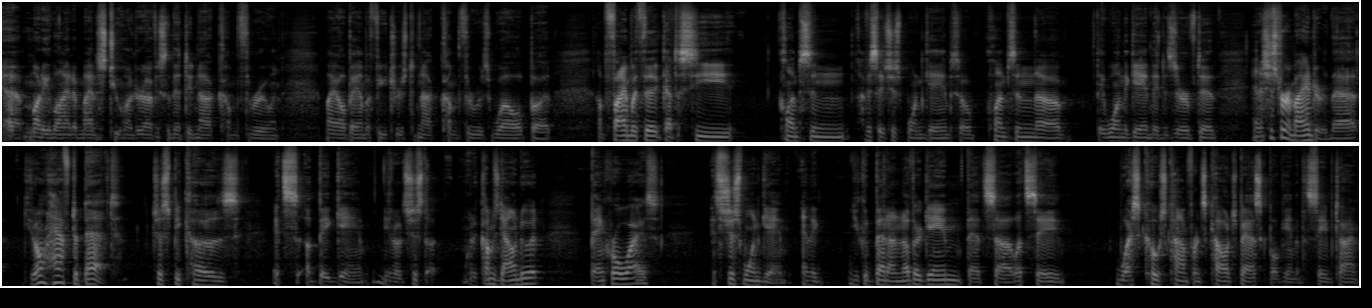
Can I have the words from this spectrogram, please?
at money line at minus 200. Obviously, that did not come through, and my Alabama futures did not come through as well. But I'm fine with it. Got to see Clemson. Obviously, it's just one game, so Clemson uh, they won the game. They deserved it, and it's just a reminder that you don't have to bet just because it's a big game. You know, it's just when it comes down to it, bankroll wise, it's just one game, and it, you could bet on another game that's uh, let's say West Coast Conference college basketball game at the same time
